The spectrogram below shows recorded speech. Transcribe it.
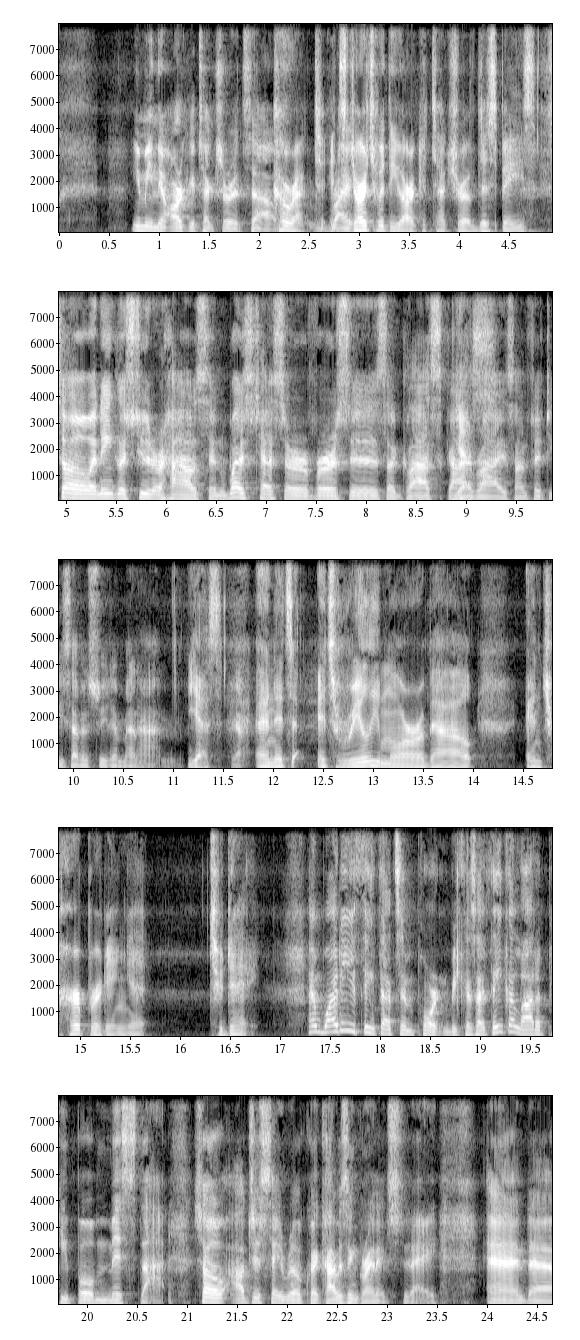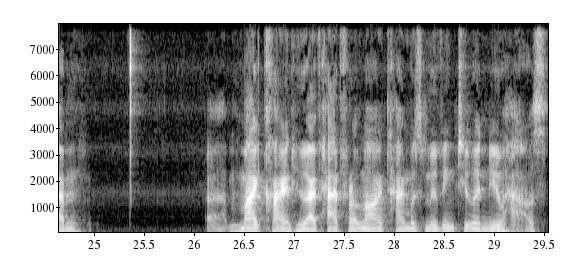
You mean the architecture itself? Correct. It starts with the architecture of the space. So an English Tudor house in Westchester versus a glass sky Yes. rise on 57th Street in Manhattan. Yes. Yeah. And it's it's really more about interpreting it today. And why do you think that's important? Because I think a lot of people miss that. So I'll just say real quick I was in Greenwich today, and um, uh, my client who I've had for a long time was moving to a new house.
